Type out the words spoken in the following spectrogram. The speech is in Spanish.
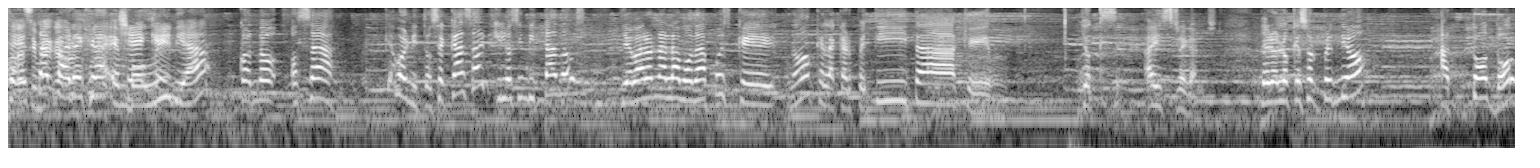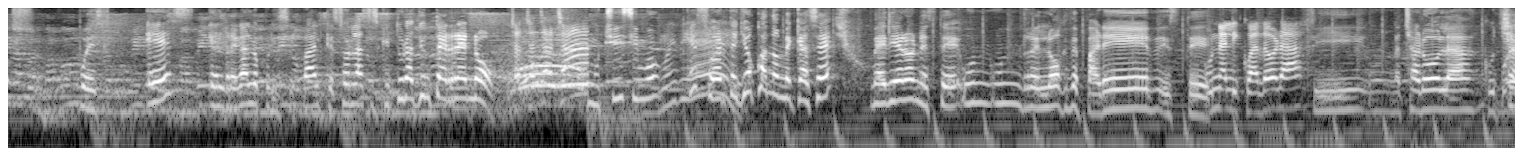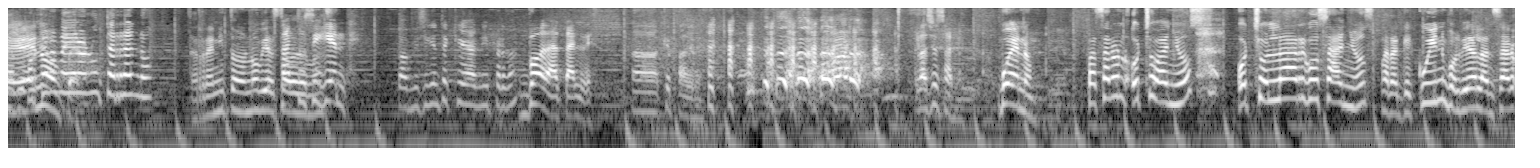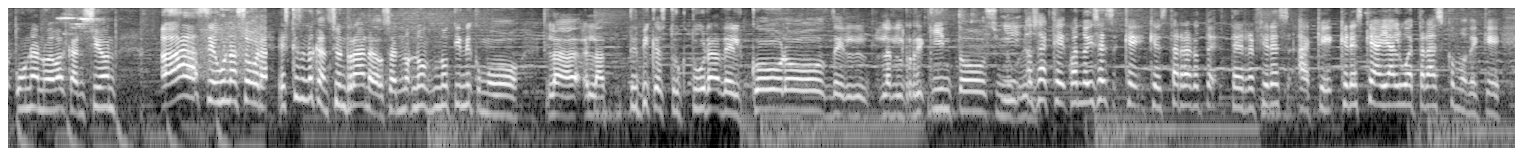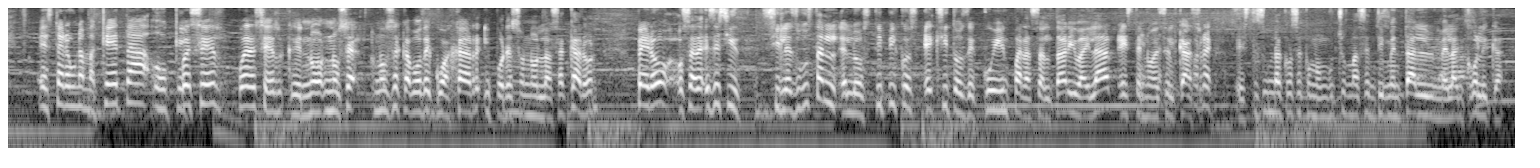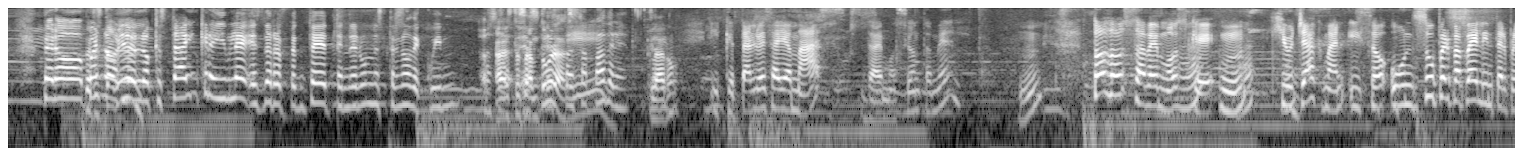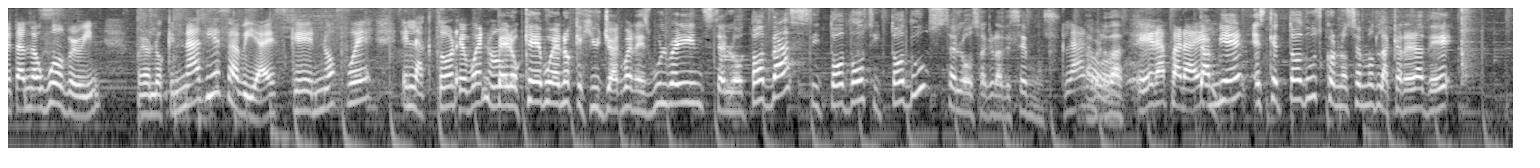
Sí esta pareja en Chequen. Bolivia, cuando, o sea, qué bonito, se casan y los invitados llevaron a la boda, pues que, ¿no? Que la carpetita, que yo qué sé, hay regalos. Pero lo que sorprendió a todos, pues es el regalo principal, que son las escrituras de un terreno. Cha, cha, cha, cha. Muchísimo. Muy bien. Qué suerte. Yo cuando me casé me dieron este un, un reloj de pared, este Una licuadora. sí, una charola. Cuchillo. ¿Por qué no me dieron un terreno? Terrenito no hubiera estado Para de tu más. siguiente. Para mi siguiente qué, Ani, perdón. Boda, tal vez. Ah, qué padre. Gracias, Ani. Bueno, pasaron ocho años, ocho largos años, para que Queen volviera a lanzar una nueva canción. Hace unas horas. Es que es una canción rara, o sea, no, no, no tiene como la, la típica estructura del coro, del, la- requinto, sino Y, que- o sea, que cuando dices que, que está raro, te, te refieres a que crees que hay algo atrás como de que esta era una maqueta o que... Puede ser, puede ser que no, no, se, no se acabó de cuajar y por eso no la sacaron. Pero, o sea, es decir, si les gustan los típicos éxitos de Queen para saltar y bailar, este no es el caso. Correcto. Esta es una cosa como mucho más sentimental, melancólica. Pero, Pero bueno, lo, lo que está increíble es de repente tener un estreno de Queen. o sea, A estas alturas. Está, está padre. Claro. Y que tal vez haya más, da emoción también. ¿Mm? Todos sabemos que mm, Hugh Jackman hizo un super papel interpretando a Wolverine, pero lo que nadie sabía es que no fue el actor que, bueno, Pero qué bueno que Hugh Jackman es Wolverine. Se lo todas y todos y todos se los agradecemos. claro, La verdad. era para él. También es que todos conocemos la carrera de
